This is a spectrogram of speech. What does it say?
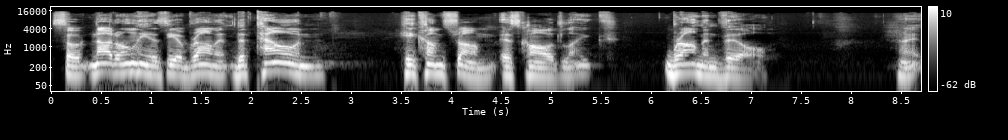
So not only is he a Brahmin, the town he comes from is called like Brahmanville right?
